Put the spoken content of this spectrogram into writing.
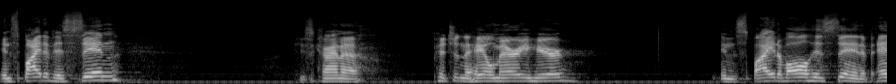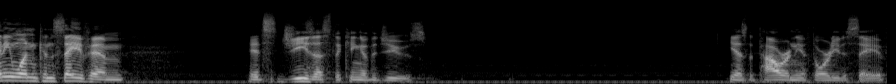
In spite of his sin, he's kind of pitching the Hail Mary here. In spite of all his sin, if anyone can save him, it's Jesus, the King of the Jews. He has the power and the authority to save.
